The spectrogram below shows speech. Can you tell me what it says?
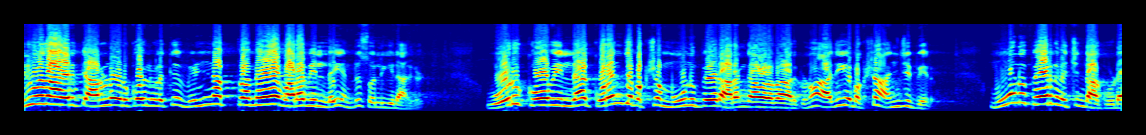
இருபதாயிரத்தி அறநூறு கோவில்களுக்கு விண்ணப்பமே வரவில்லை என்று சொல்லுகிறார்கள். ஒரு கோவில்ல குறைஞ்சபட்சம் மூணு பேர் அரங்காவலராக இருக்கணும் அதிகபட்சம் அஞ்சு பேர். மூணு பேர்னு வச்சுட்டா கூட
